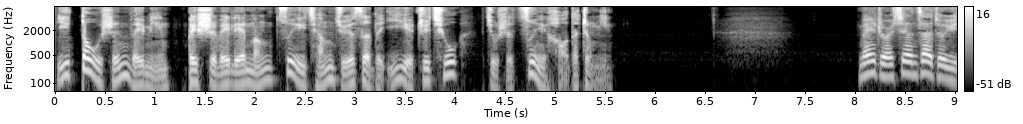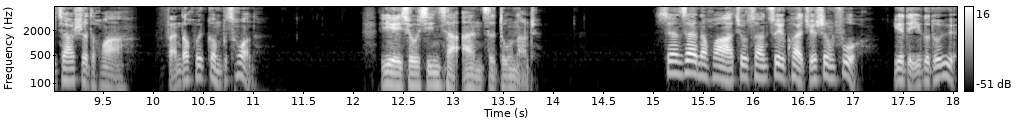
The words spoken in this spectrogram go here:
以斗神为名，被视为联盟最强角色的一叶知秋，就是最好的证明。没准现在就遇家世的话，反倒会更不错呢。叶修心下暗自嘟囔着。现在的话，就算最快决胜负，也得一个多月。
